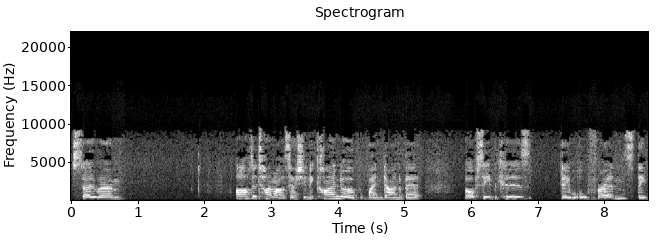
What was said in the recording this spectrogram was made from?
So um, after timeout session, it kind of went down a bit, but obviously because they were all friends, they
